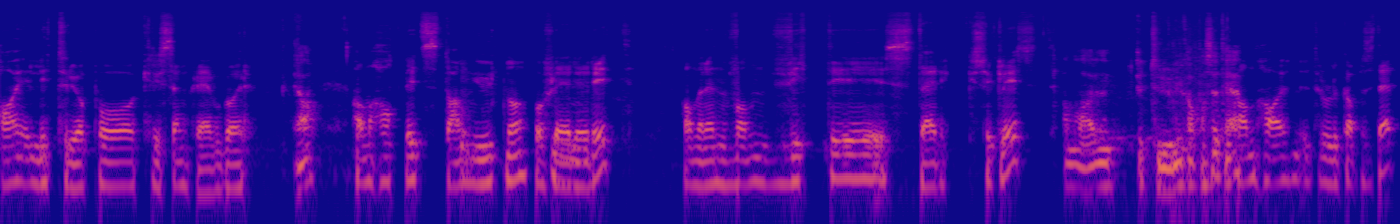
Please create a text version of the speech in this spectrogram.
har jeg litt trua på Christian Klevgård. ja. Han har hatt litt stang ut nå på flere ritt. Han er en vanvittig sterk syklist. Han har en utrolig kapasitet. Han har en utrolig kapasitet.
